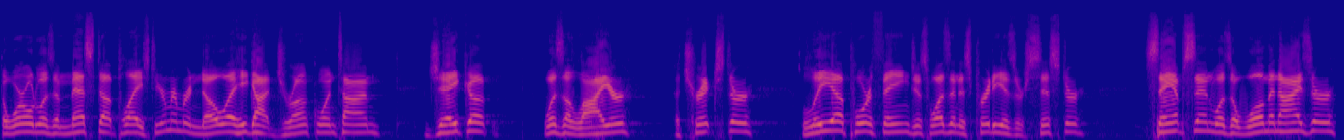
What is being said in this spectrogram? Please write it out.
the world was a messed up place. Do you remember Noah? He got drunk one time. Jacob was a liar, a trickster. Leah, poor thing, just wasn't as pretty as her sister. Samson was a womanizer.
